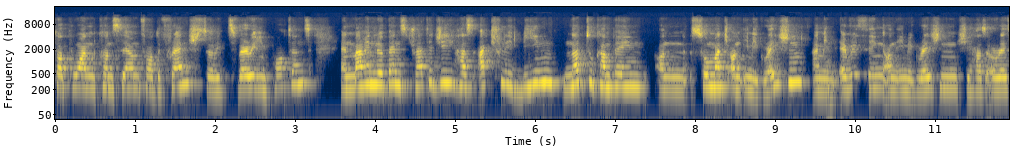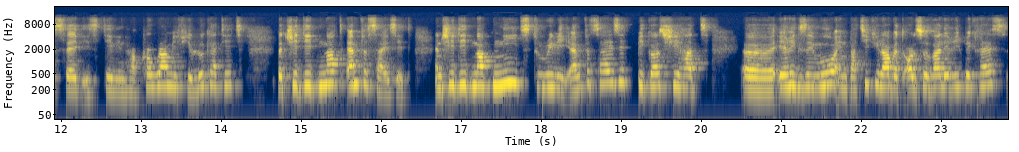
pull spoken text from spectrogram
top one concern for the French, so it's very important. And Marine Le Pen's strategy has actually been not to campaign on so much on immigration. I mean, everything on immigration, she has always said is still in her program if you look at it, but she did not emphasize it. And she did not need to really emphasize it because she had uh, Eric Zemmour in particular, but also Valérie Pécresse,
